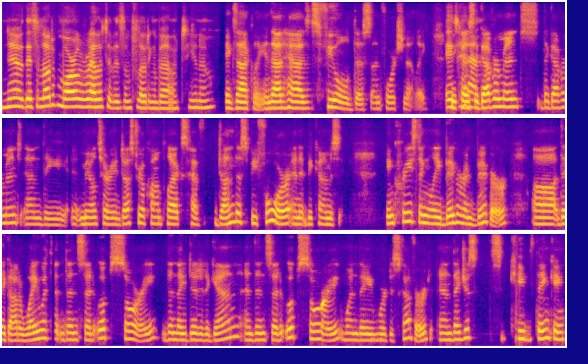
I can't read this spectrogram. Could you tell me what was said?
No, there's a lot of moral relativism floating about, you know. Exactly, and that has fueled this, unfortunately, it because has. the government, the government, and the military-industrial complex have done this before, and it becomes increasingly bigger and bigger. Uh, they got away with it, and then said, "Oops, sorry." Then they did it again, and then said, "Oops, sorry," when they were discovered, and they just keep thinking,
